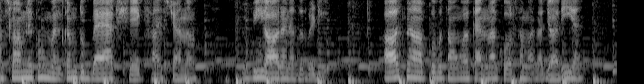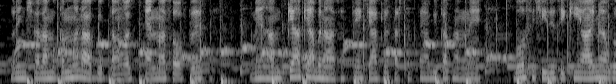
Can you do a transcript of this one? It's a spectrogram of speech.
अस्सलाम वालेकुम welcome to back Sheikh science channel we are another video आज मैं आपको बताऊँगा कैनवा कोर्स हमारा जारी है, और इंशाल्लाह मुकम्मल आपको बताऊँगा कैनवा सॉफ्टवेयर में हम क्या क्या बना सकते हैं क्या क्या कर सकते हैं। अभी तक हमने बहुत सी चीज़ें सीखी। हैं आज मैं आपको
